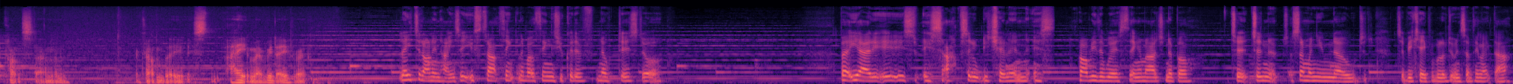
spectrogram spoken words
I Can't stand them. I can't believe it. I hate him every day for it. Later on in hindsight, you start thinking about things you could have noticed or... But yeah, it is, it's absolutely chilling. It's probably the worst thing imaginable to, to someone you know to, to be capable of doing something like that.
